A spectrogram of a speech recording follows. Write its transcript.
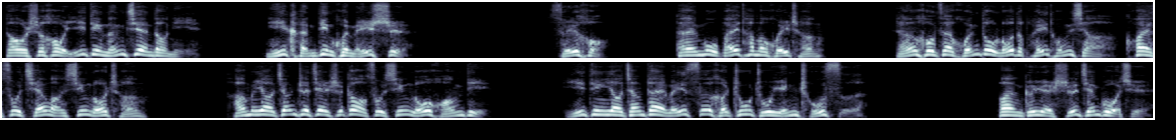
到时候一定能见到你，你肯定会没事。随后，戴沐白他们回城，然后在魂斗罗的陪同下快速前往星罗城。他们要将这件事告诉星罗皇帝，一定要将戴维斯和朱竹云处死。半个月时间过去，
